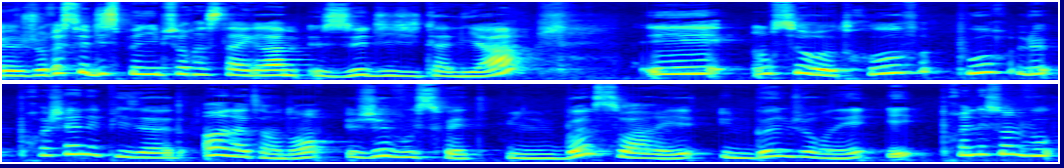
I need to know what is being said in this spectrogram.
Euh, je reste disponible sur Instagram The Digitalia et on se retrouve pour le prochain épisode. En attendant, je vous souhaite une bonne soirée, une bonne journée et prenez soin de vous.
